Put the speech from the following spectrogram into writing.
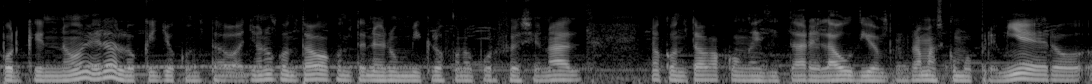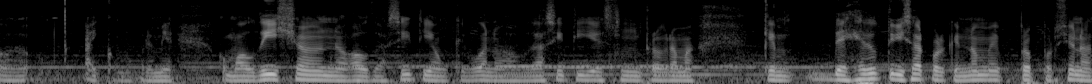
porque no era lo que yo contaba. Yo no contaba con tener un micrófono profesional, no contaba con editar el audio en programas como Premiere o, ay, como Premiere, como Audition o Audacity, aunque bueno, Audacity es un programa que dejé de utilizar porque no me proporciona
